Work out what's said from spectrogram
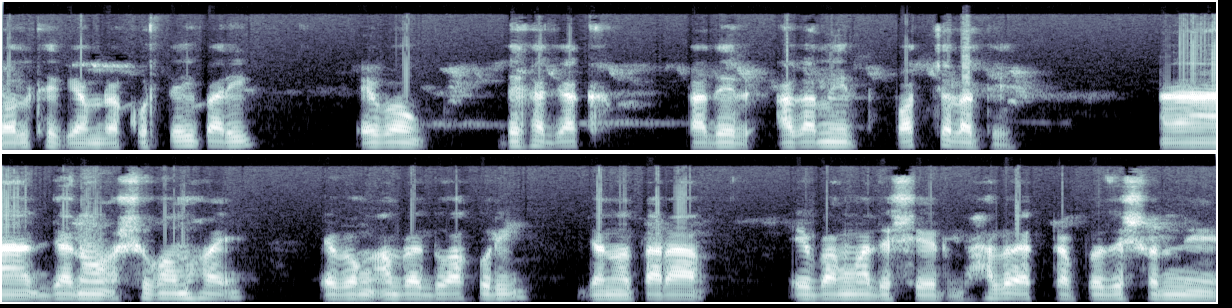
দল থেকে আমরা করতেই পারি এবং দেখা যাক তাদের আগামীর পথ চলাতে যেন সুগম হয় এবং আমরা দোয়া করি যেন তারা এই বাংলাদেশের ভালো একটা প্রদর্শন নিয়ে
